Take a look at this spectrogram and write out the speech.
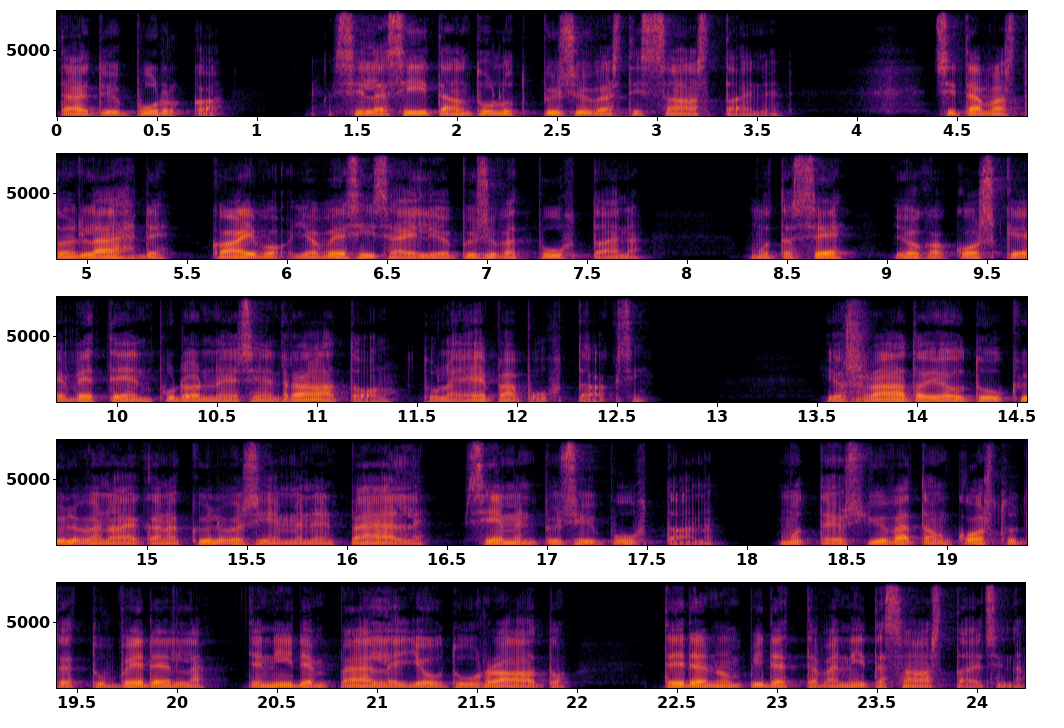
täytyy purkaa, sillä siitä on tullut pysyvästi saastainen. Sitä vastoin lähde, kaivo ja vesisäiliö pysyvät puhtaina, mutta se, joka koskee veteen pudonneeseen raatoon, tulee epäpuhtaaksi. Jos raato joutuu kylvön aikana kylvösiemenen päälle, siemen pysyy puhtaana, mutta jos jyvät on kostutettu vedellä ja niiden päälle joutuu raato, teidän on pidettävä niitä saastaisina.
